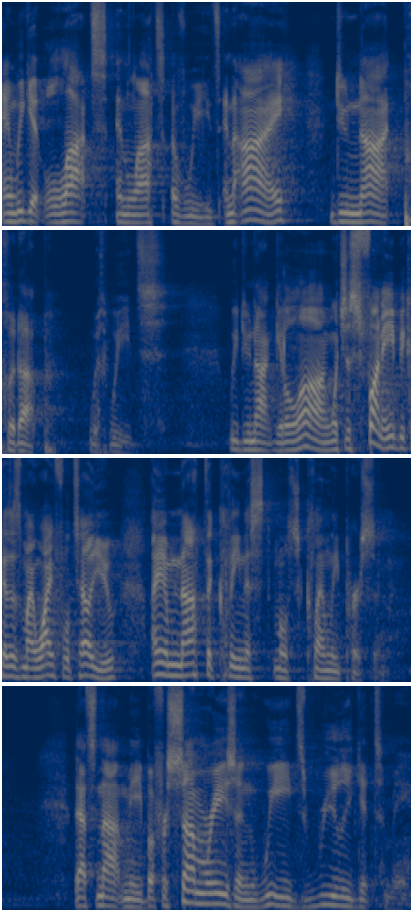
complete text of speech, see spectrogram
and we get lots and lots of weeds. And I do not put up with weeds. We do not get along, which is funny because, as my wife will tell you, I am not the cleanest, most cleanly person. That's not me. But for some reason, weeds really get to me.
